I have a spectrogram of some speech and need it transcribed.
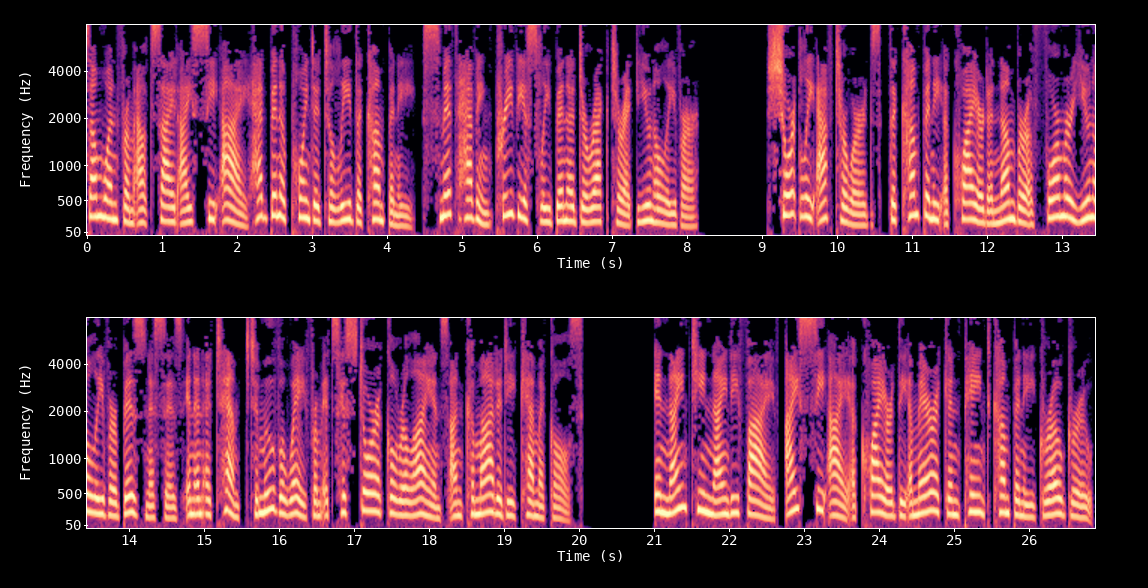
someone from outside ICI had been appointed to lead the company, Smith having previously been a director at Unilever. Shortly afterwards, the company acquired a number of former Unilever businesses in an attempt to move away from its historical reliance on commodity chemicals. In 1995, ICI acquired the American paint company Grow Group.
